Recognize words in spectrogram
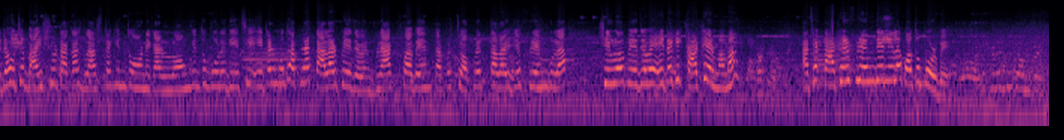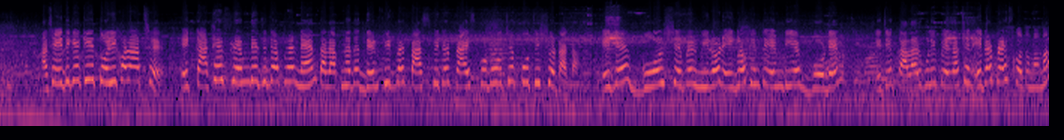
এটা হচ্ছে বাইশশো টাকা গ্লাসটা কিন্তু অনেক। আর লং কিন্তু বলে দিয়েছি এটার মধ্যে আপনারা কালার পেয়ে যাবেন। ব্ল্যাক পাবেন তারপর চকলেট কালার যে ফ্রেমগুলা সেগুলো পেয়ে যাবেন। এটা কি কাঠের মামা? আচ্ছা কাঠের ফ্রেম দিয়ে নিলে কত পড়বে? আচ্ছা এইদিকে কি তৈরি করা আছে? এই কাঠের ফ্রেম দিয়ে যদি আপনারা নেন, তাহলে আপনাদের দেড় ফিট বাই পাঁচ ফিটের প্রাইস পড়বে হচ্ছে পঁচিশশো টাকা। এই যে গোল শেপের মিরর এগুলো কিন্তু এমডিএফ বোর্ডের এই যে কালারগুলি পেয়ে যাচ্ছেন, এটার প্রাইস কত মামা?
